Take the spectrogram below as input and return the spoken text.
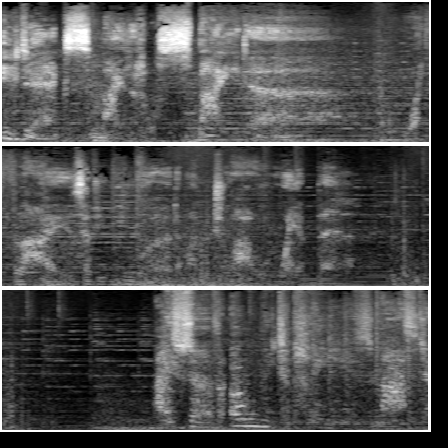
Cadex, my little spider. What flies have you lured onto our web? I serve only to please, Master.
